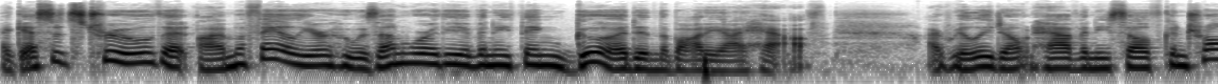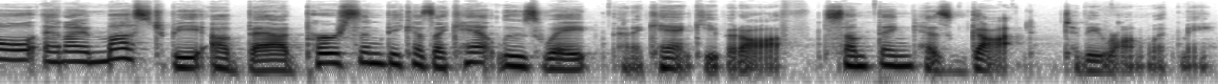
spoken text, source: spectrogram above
I guess it's true that I'm a failure who is unworthy of anything good in the body I have. I really don't have any self control, and I must be a bad person because I can't lose weight and I can't keep it off. Something has got to be wrong with me.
